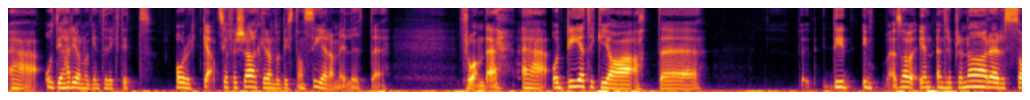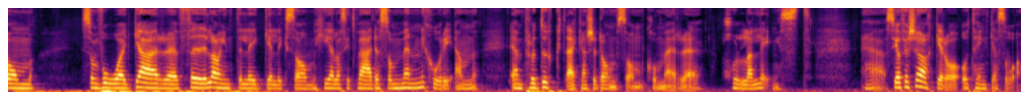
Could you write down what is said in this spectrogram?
Eh, och det hade jag nog inte riktigt orkat. Så jag försöker ändå distansera mig lite från det. Eh, och det tycker jag att eh, det är alltså, entreprenörer som, som vågar eh, fejla och inte lägger liksom hela sitt värde som människor i en, en produkt är kanske de som kommer eh, hålla längst. Eh, så jag försöker att tänka så.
